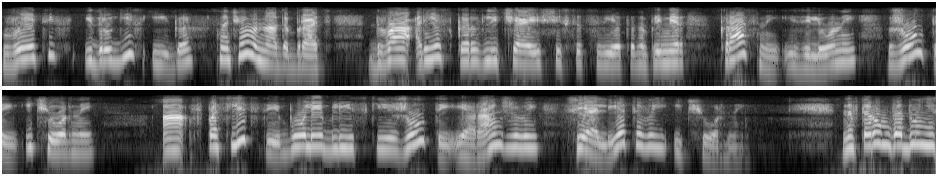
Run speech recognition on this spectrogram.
В этих и других играх сначала надо брать два резко различающихся цвета, например, красный и зеленый, желтый и черный, а впоследствии более близкие желтый и оранжевый, фиолетовый и черный. На втором году не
